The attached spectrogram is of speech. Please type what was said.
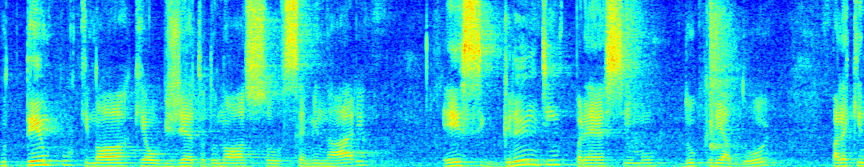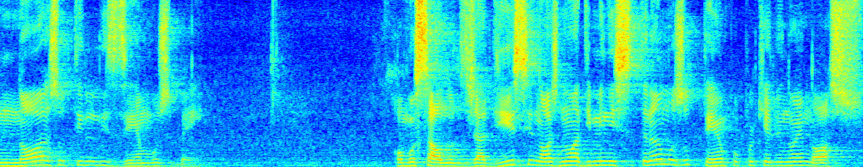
O tempo que, nós, que é objeto do nosso seminário é esse grande empréstimo do Criador para que nós utilizemos bem. Como Saulo já disse, nós não administramos o tempo porque ele não é nosso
